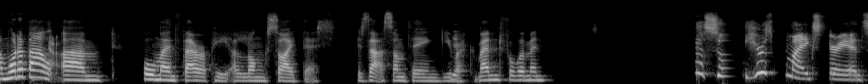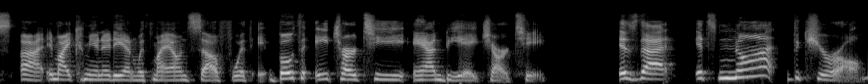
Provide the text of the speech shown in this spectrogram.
And what about yeah. um, hormone therapy alongside this? Is that something you yeah. recommend for women? So here's my experience uh, in my community and with my own self with both HRT and BHRT is that it's not the cure all.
